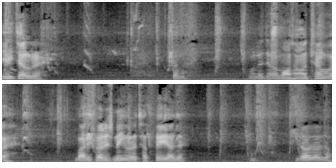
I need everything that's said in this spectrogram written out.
यही चल रहा है। चलो। बोले, चलो, मौसम अच्छा हुआ है। बारिश वारिश नहीं हो रहा, छत पे ही आ जाए। जाओ जाओ जाओ।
